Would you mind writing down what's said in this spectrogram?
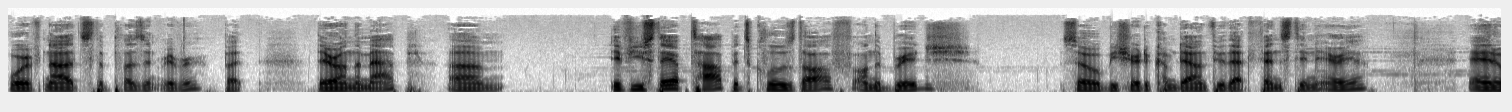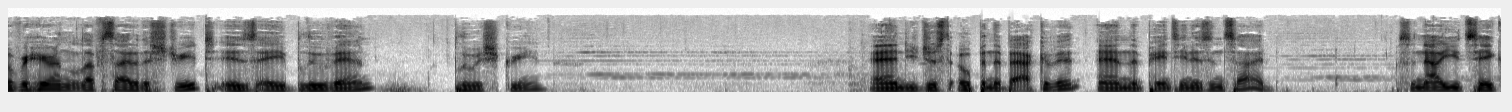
or if not, it's the Pleasant River, but they're on the map. Um, if you stay up top, it's closed off on the bridge, so be sure to come down through that fenced in area. And over here on the left side of the street is a blue van, bluish green. And you just open the back of it, and the painting is inside. So now you take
